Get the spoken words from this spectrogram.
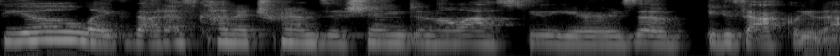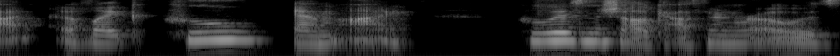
feel like that has kind of transitioned in the last few years of exactly that of like, who am I? Who is Michelle Catherine Rose?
